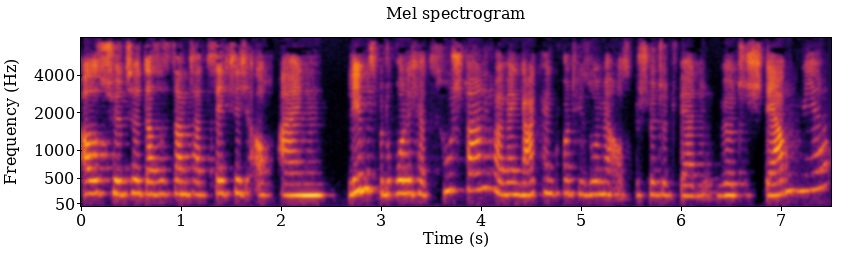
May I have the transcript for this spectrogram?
ausschüttet. Das ist dann tatsächlich auch ein lebensbedrohlicher Zustand, weil wenn gar kein Cortisol mehr ausgeschüttet werden wird, sterben wir.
